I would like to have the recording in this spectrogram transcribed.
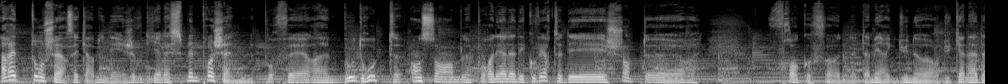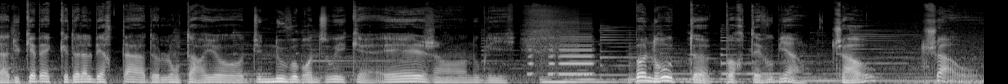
Arrête ton char, c'est terminé. Je vous dis à la semaine prochaine pour faire un bout de route ensemble pour aller à la découverte des chanteurs francophones d'Amérique du Nord, du Canada, du Québec, de l'Alberta, de l'Ontario, du Nouveau-Brunswick et j'en oublie. Bonne route, portez-vous bien. Ciao, ciao.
